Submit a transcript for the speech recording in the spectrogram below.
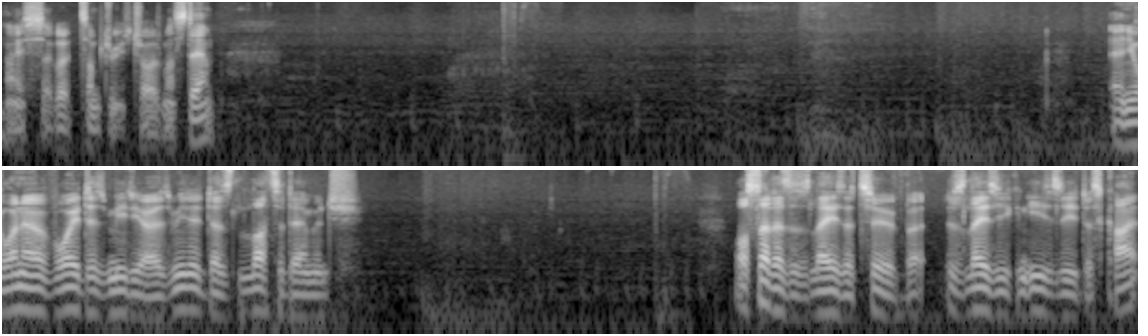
Nice, I've got time to recharge my stamp. And you want to avoid his meteor. His meteor does lots of damage. Well, so does his laser too, but his laser you can easily just kite.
